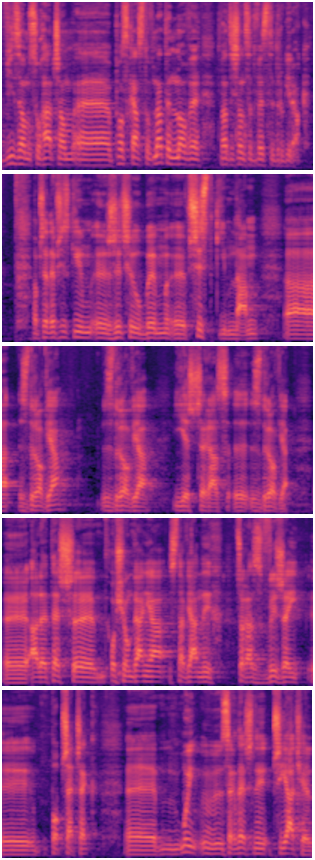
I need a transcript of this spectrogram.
widzom, słuchaczom podcastów na ten nowy 2022 rok? A przede wszystkim y, życzyłbym y, wszystkim nam zdrowia, zdrowia i jeszcze raz y, zdrowia, E, ale też e, osiągania stawianych coraz wyżej poprzeczek. E, Mój serdeczny przyjaciel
